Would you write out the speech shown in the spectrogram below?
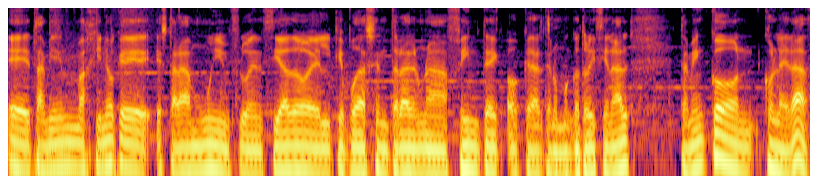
eh, también imagino que estará muy influenciado el que puedas entrar en una fintech o quedarte en un banco tradicional también con, con, la edad.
